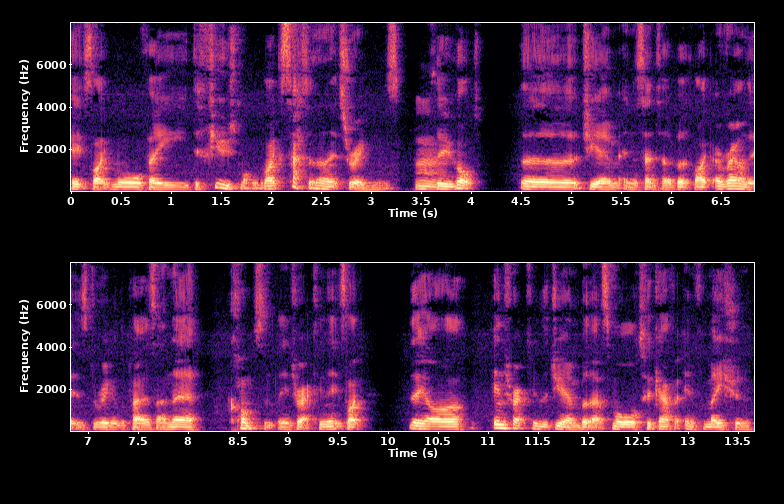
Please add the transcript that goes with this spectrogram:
It's like more of a diffused model, like Saturn and its rings. Hmm. So you've got the GM in the center, but like around it is the ring of the players, and they're constantly interacting. It's like they are interacting with the GM, but that's more to gather information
